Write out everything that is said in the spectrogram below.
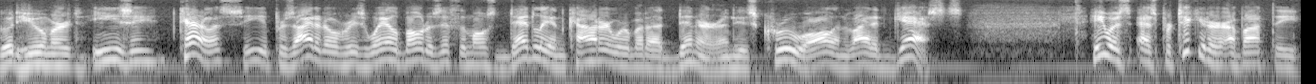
Good-humored, easy, careless, he presided over his whale boat as if the most deadly encounter were but a dinner and his crew all invited guests. He was as particular about the,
